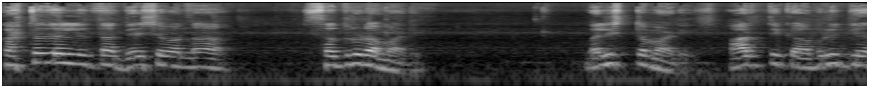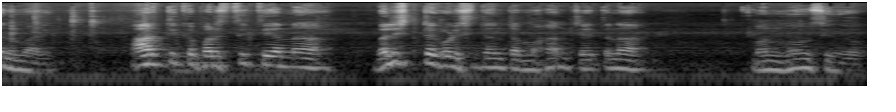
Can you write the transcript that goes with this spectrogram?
ಕಷ್ಟದಲ್ಲಿದ್ದ ದೇಶವನ್ನು ಸದೃಢ ಮಾಡಿ, ಬಲಿಷ್ಠ ಮಾಡಿ, ಆರ್ಥಿಕ ಅಭಿವೃದ್ಧಿಯನ್ನು ಮಾಡಿ, ಆರ್ಥಿಕ ಪರಿಸ್ಥಿತಿಯನ್ನು ಬಲಿಷ್ಠಗೊಳಿಸಿದಂಥ ಮಹಾನ್ ಚೇತನ ಮನಮೋಹನ್ ಸಿಂಗ್ ಅವರು.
